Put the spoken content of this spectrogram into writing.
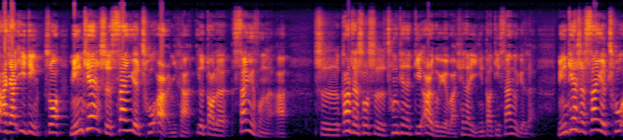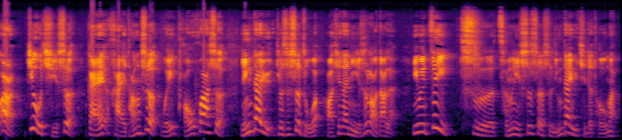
大家议定说明天是三月初二，你看又到了三月份了啊。是刚才说是春天的第二个月吧，现在已经到第三个月了。明天是三月初二，就起社，改海棠社为桃花社，林黛玉就是社主。好，现在你是老大了，因为这次成立诗社是林黛玉起的头嘛。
